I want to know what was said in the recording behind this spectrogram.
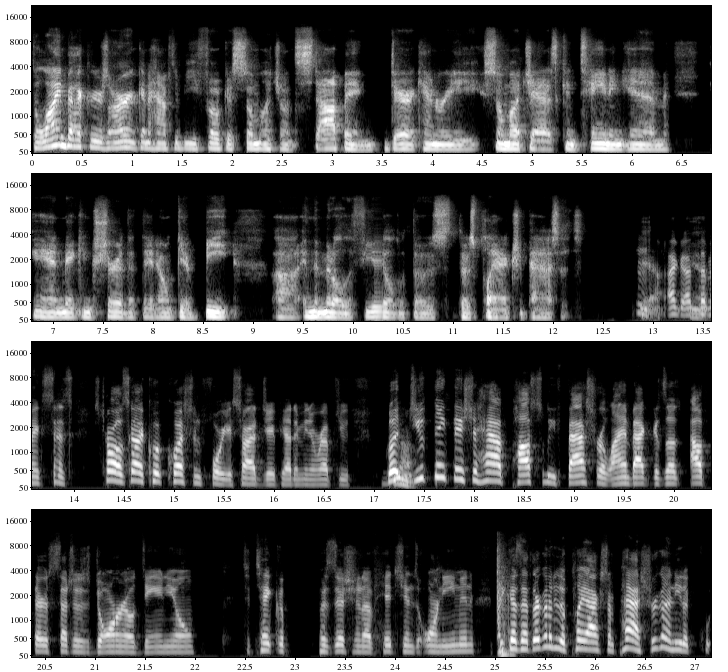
the linebackers aren't going to have to be focused so much on stopping Derrick Henry so much as containing him and making sure that they don't get beat uh, in the middle of the field with those those play action passes. Hmm, Yeah, I got yeah. that makes sense. Charles, got a quick question for you. Sorry, JP, I didn't mean to interrupt you. But No. do you think they should have possibly faster linebackers out- out there, such as Dorian O'Daniel, to take the position of Hitchens or Niemann? Because if they're going to do the play action pass, you're going to need a qu-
